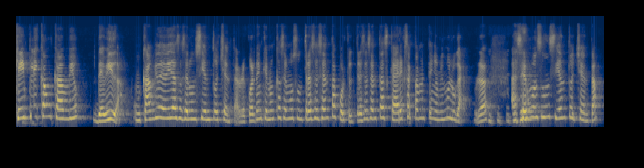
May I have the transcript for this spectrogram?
¿Qué implica un cambio de vida? Un cambio de vida es hacer un 180. Recuerden que nunca hacemos un 360 porque el 360 es caer exactamente en el mismo lugar, ¿verdad? hacemos un 180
